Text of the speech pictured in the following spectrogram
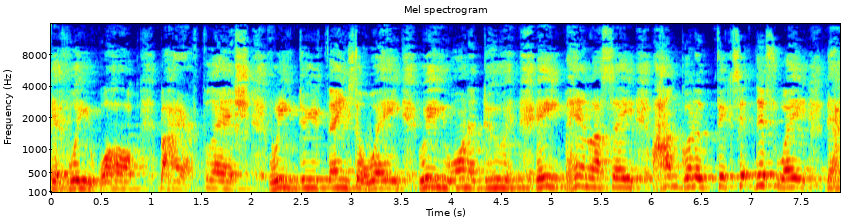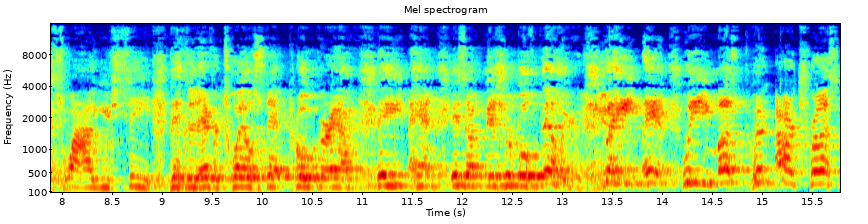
If we walk by our flesh, we do things the way we want to do it. Amen. I say, I'm going to fix it this way. That's why you see that the every 12 step program, amen, is a miserable failure. But amen, we must put our trust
